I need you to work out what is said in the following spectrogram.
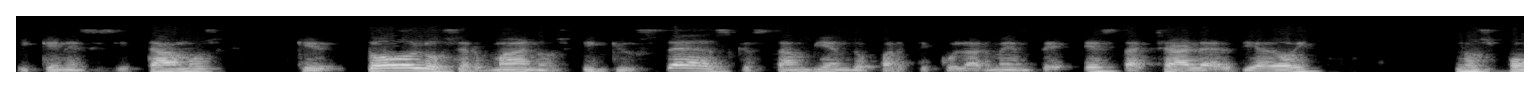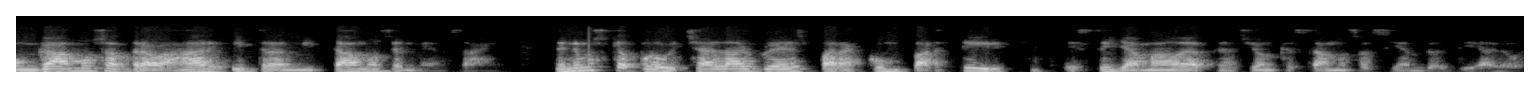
y que necesitamos que todos los hermanos y que ustedes que están viendo particularmente esta charla del día de hoy, nos pongamos a trabajar y transmitamos el mensaje. Tenemos que aprovechar las redes para compartir este llamado de atención que estamos haciendo el día de hoy.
